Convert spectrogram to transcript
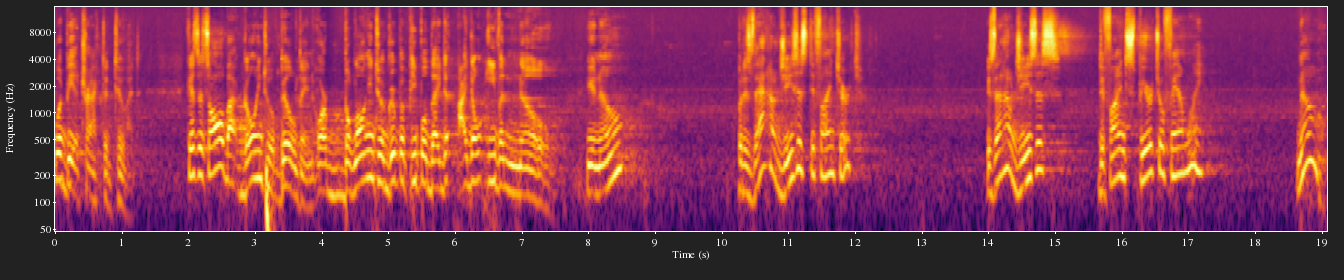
would be attracted to it. Because it's all about going to a building or belonging to a group of people that I don't even know, you know? But is that how Jesus defined church? Is that how Jesus defined spiritual family? No.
